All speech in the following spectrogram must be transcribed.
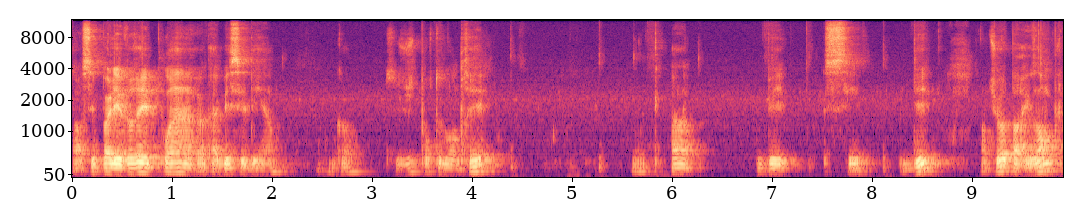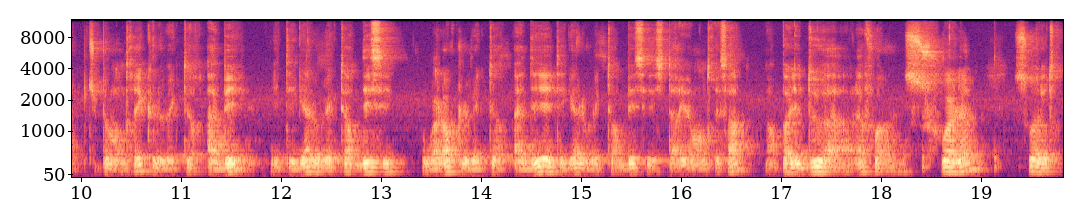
Alors, c'est pas les vrais points ABCD, hein. C'est juste pour te montrer. Donc, A, B, C, D. Alors, tu vois, par exemple, tu peux montrer que le vecteur AB est égal au vecteur DC. Ou alors que le vecteur AD est égal au vecteur BC. Si tu arrives à montrer ça, alors pas les deux à la fois, hein. soit l'un, soit l'autre.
